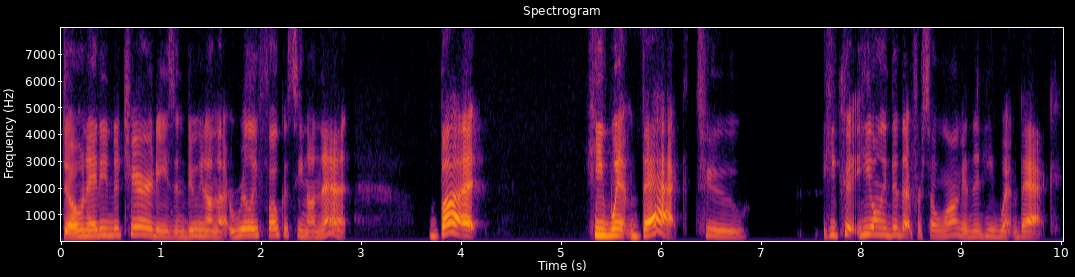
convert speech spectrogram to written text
donating to charities and doing on that really focusing on that. But he went back to he could he only did that for so long and then he went back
